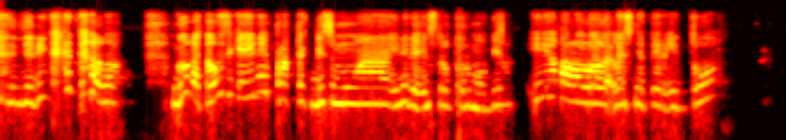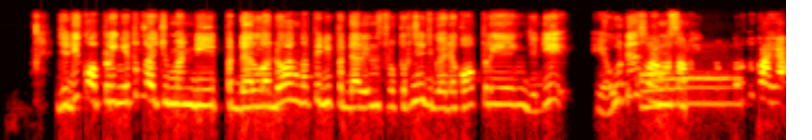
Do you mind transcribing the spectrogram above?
jadi kan kalau gue nggak tahu sih kayak ini praktek di semua ini deh instruktur mobil. Iya kalau lo les nyetir itu jadi kopling itu nggak cuma di pedal lo doang tapi di pedal instrukturnya juga ada kopling. Jadi ya udah selama sama instruktur tuh kayak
